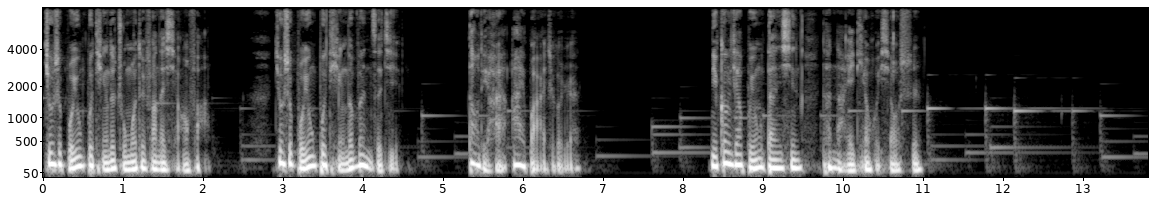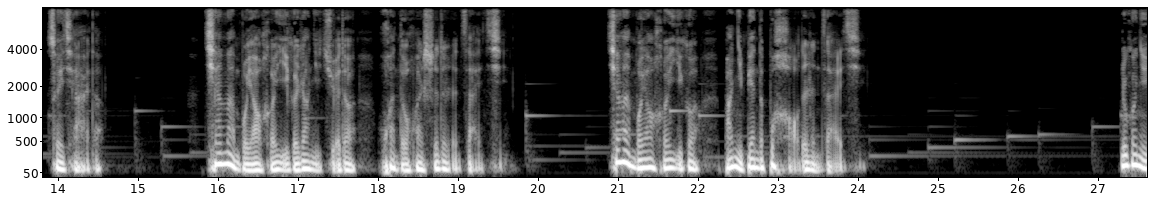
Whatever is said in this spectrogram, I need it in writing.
就是不用不停的琢磨对方的想法，就是不用不停的问自己，到底还爱不爱这个人。你更加不用担心他哪一天会消失。最，亲爱的，千万不要和一个让你觉得患得患失的人在一起，千万不要和一个。把你变得不好的人在一起。如果你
